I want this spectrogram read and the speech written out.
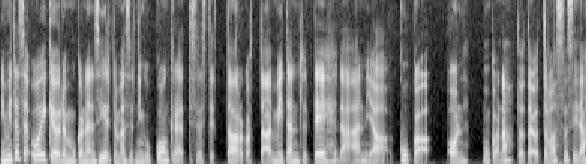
Niin mitä se oikeudenmukainen siirtymä sitten niinku konkreettisesti tarkoittaa? Miten se tehdään ja kuka on mukana toteuttamassa sitä?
